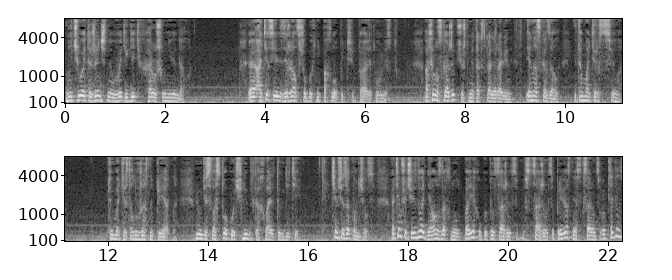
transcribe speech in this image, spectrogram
Ничего эта женщина в этих детях хорошего не видала. Э, отец еле держался, чтобы их не похлопать по этому месту. А все равно скажи, почему что мне так сказали раввины. И она сказала, и та мать расцвела. Той матери стало ужасно приятно. Люди с Востока очень любят, как хвалят их детей. Чем все закончилось? А тем, что через два дня он вздохнул, поехал, купил саженцы, саженцы привез несколько саженцев и посадил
